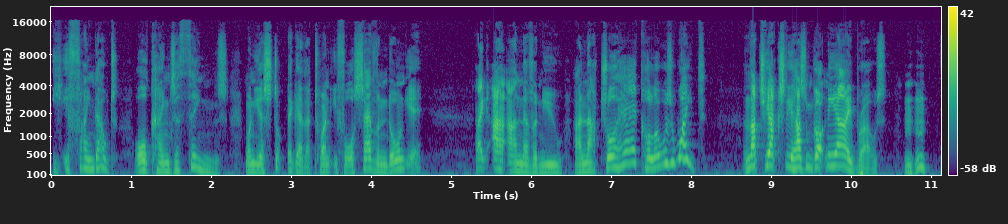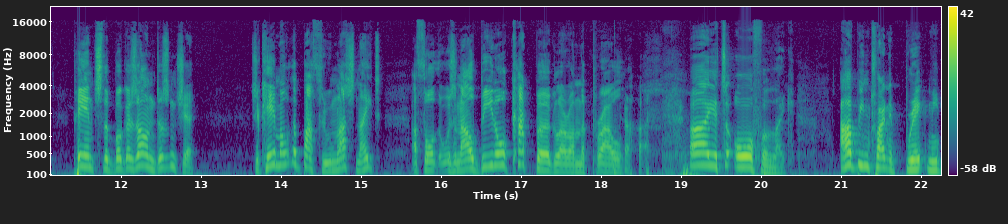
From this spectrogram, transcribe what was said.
You find out all kinds of things when you're stuck together 24 7, don't you? Like, I, I never knew her natural hair colour was white, and that she actually hasn't got any eyebrows. hmm Paints the buggers on, doesn't she? She came out the bathroom last night. I thought there was an albino cat burglar on the prowl. Aye, it's awful, like. I've been trying to break me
